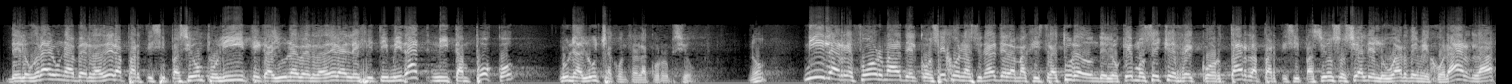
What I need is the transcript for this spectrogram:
de lograr una verdadera participación política y una verdadera legitimidad, ni tampoco una lucha contra la corrupción. ¿no? Ni la reforma del Consejo Nacional de la Magistratura, donde lo que hemos hecho es recortar la participación social en lugar de mejorarla,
